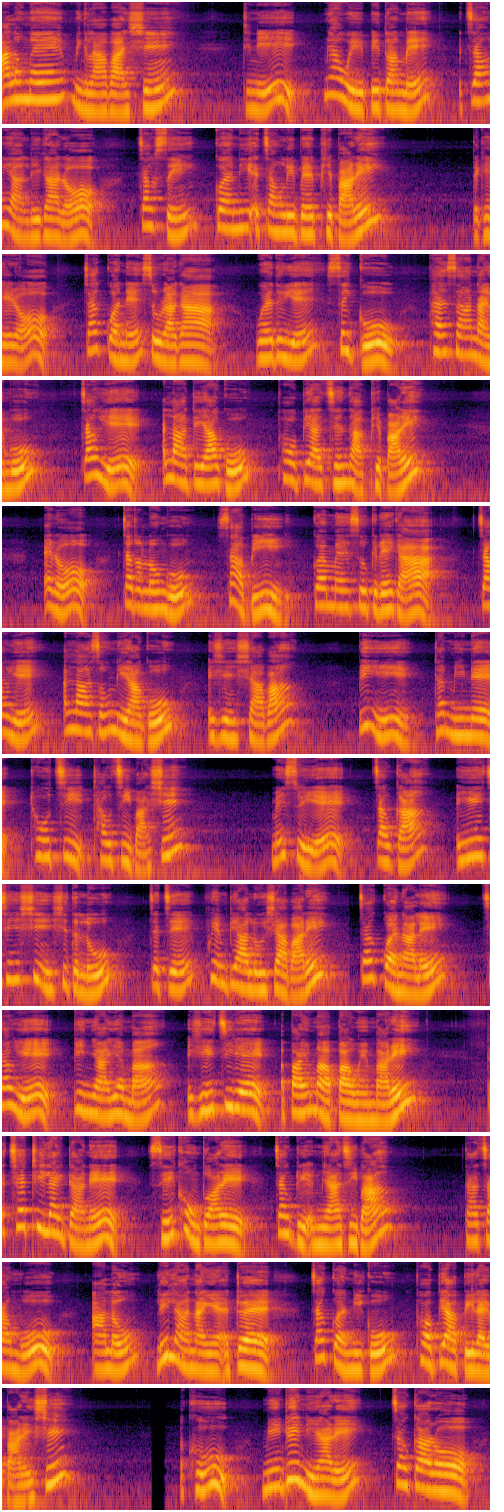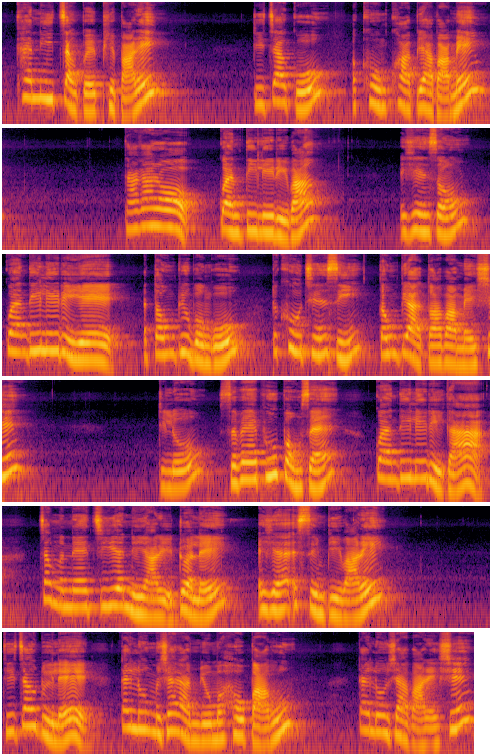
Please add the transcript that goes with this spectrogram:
အားလုံးပဲမင်္ဂလာပါရှင်ဒီနေ့မျှဝေပေးသွားမယ်အကြောင်းအရာလေးကတော့ကြောက်စိန်ကွမ်နီအကြောင်းလေးပဲဖြစ်ပါတယ်တကယ်တော့ကြောက်ကွမ်နဲ့ဆိုတာကဝဲသူရဲ့စိတ်ကိုဖန်ဆားနိုင်ဖို့ကြောက်ရဲ့အလားတရားကိုဖော်ပြခြင်းသာဖြစ်ပါတယ်အဲ့တော့ကြောက်တစ်လုံးကိုစပြီးကွမ်မဲဆိုကလေးကကြောက်ရဲ့အလားဆုံးနေရာကိုအရင်ရှာပါ ပြီးရင်ဓာတ်မီနဲ့ထိုးကြည့်ထောက်ကြည့်ပါရှင်မိတ်ဆွေရဲ့ကြောက်ကအရေးချင်းရှိရင်ရှိသလိုကြက်ကြဲဖွင့်ပြလို့ရပါတယ်ကြောက်ကွမ်တာလဲကြောက်ရဲ့ပညာရက်မှာအရေးကြီးတဲ့အပိုင်းမှာပါဝင်ပါတယ်တစ်ချက်ထိလိုက်တာနဲ့ဈေးခုန်သွားတဲ့ကြောက်တွေအများကြီးပါဒါကြောင့်မို့အားလုံးလိလာနိုင်ရန်အတွက်ကြောက်ကွမ်နီကိုဖော်ပြပေးလိုက်ပါတယ်ရှင်အခုမြင်တွေ့နေရတဲ့ ကြောက်ကတော့ခန်းနီးကြောက်ပဲဖြစ်ပါတယ်။ဒီကြောက်ကိုအခုံခွပြပါမယ်။ဒါကတော့ကွမ်တီးလေးတွေပါ။အရင်ဆုံးကွမ်တီးလေးတွေရဲ့အသုံးပြုပုံကိုတစ်ခုချင်းစီတုံးပြသွားပါမယ်ရှင်။ဒီလိုစပယ်ဖူးပုံစံကွမ်တီးလေးတွေကကြောက်နည်းနည်းကြီးရဲ့နေရာတွေအတွက်လည်းအရန်အဆင်ပြေပါတယ်။ဒီကြောက်တွေလည်းတိုက်လို့မရတာမျိုးမဟုတ်ပါဘူး။ တိုက်လို့ရပါတယ်ရှင်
